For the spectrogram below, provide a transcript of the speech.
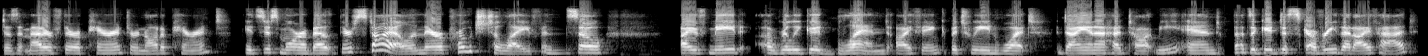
Doesn't matter if they're a parent or not a parent. It's just more about their style and their approach to life. And so I've made a really good blend, I think, between what Diana had taught me, and that's a good discovery that I've had.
